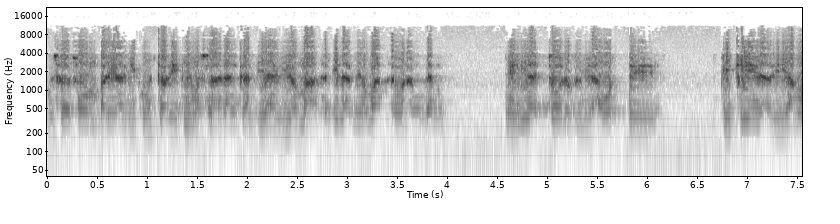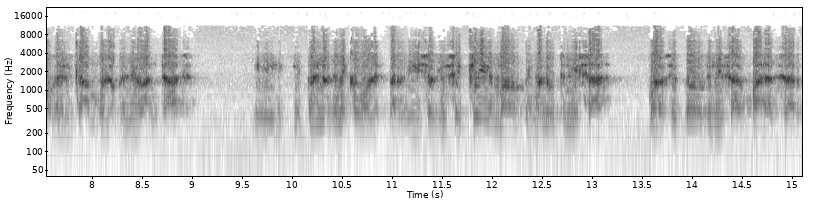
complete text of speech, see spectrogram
nosotros somos un país agricultor y tenemos una gran cantidad de biomasa. Aquí la biomasa, bueno, gran medida es todo lo que a vos te, te queda, digamos, del campo, lo que levantás, y, y por eso tenés como desperdicio que se quema o que no lo utilizás, bueno, se puede utilizar para hacer,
